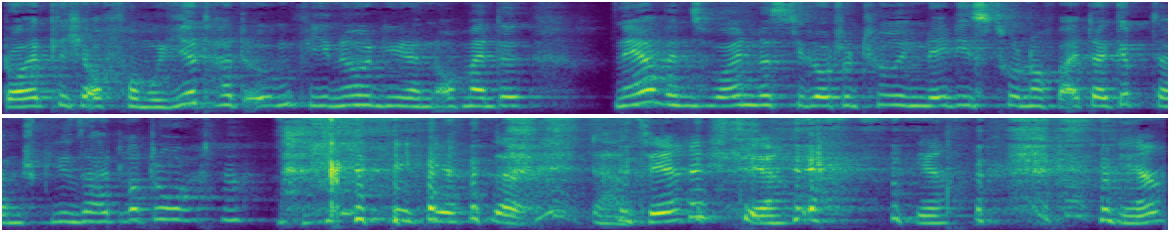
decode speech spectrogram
deutlich auch formuliert hat irgendwie, ne? Und die dann auch meinte, naja, wenn sie wollen, dass die Lotto Thüringen Ladies Tour noch weiter gibt, dann spielen sie halt Lotto. Ne? ja, da, da hat sie ja recht, ja. Ja. ja.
